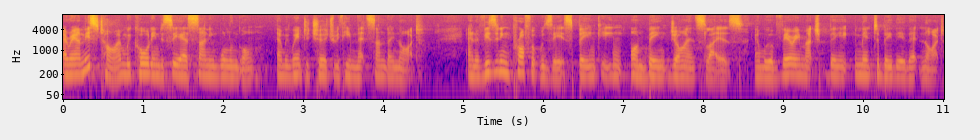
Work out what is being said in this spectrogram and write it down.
Around this time, we called in to see our son in Wollongong, and we went to church with him that Sunday night. And a visiting prophet was there speaking on being giant slayers, and we were very much be, meant to be there that night.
